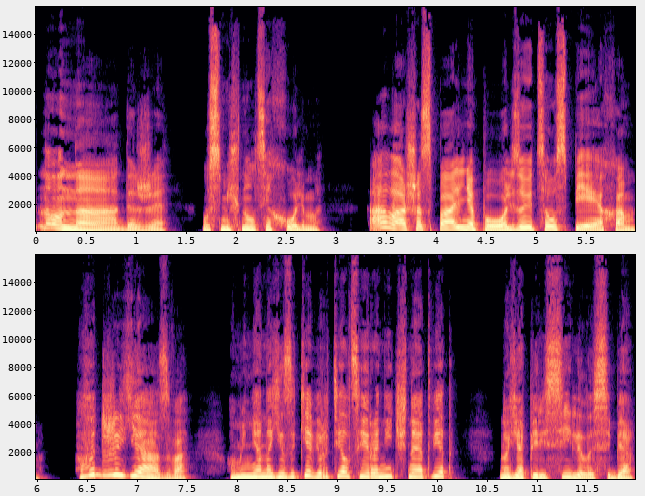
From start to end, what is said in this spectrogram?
«Ну надо же», — усмехнулся Хольм. «А ваша спальня пользуется успехом». «Вот же язва!» У меня на языке вертелся ироничный ответ, но я пересилила себя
